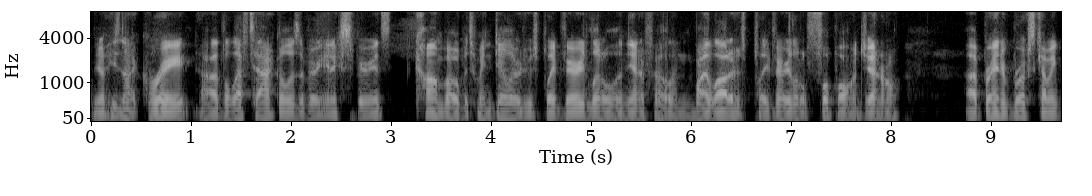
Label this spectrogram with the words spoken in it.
you know, he's not great. Uh, the left tackle is a very inexperienced combo between Dillard, who's played very little in the NFL, and Mailata, who's played very little football in general. Uh, Brandon Brooks coming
